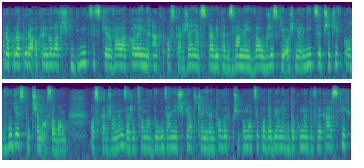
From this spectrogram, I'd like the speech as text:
Prokuratura Okręgowa w Świdnicy skierowała kolejny akt oskarżenia w sprawie tzw. Tak wałbrzyskiej ośmiornicy przeciwko 23 osobom. Oskarżonym zarzucono wyłudzanie świadczeń rentowych przy pomocy podrobionych dokumentów lekarskich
